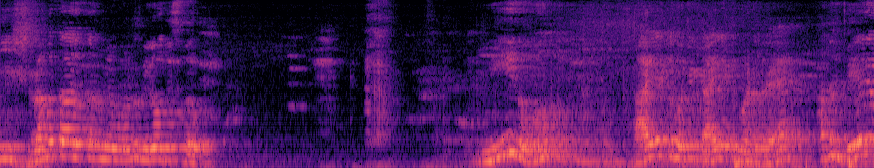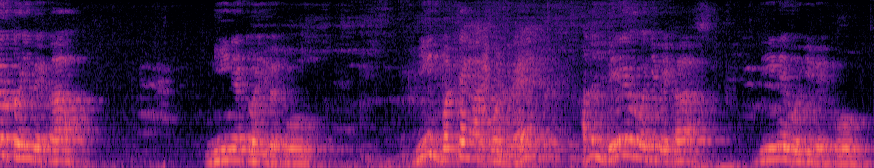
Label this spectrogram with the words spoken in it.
ಈ ಶ್ರಮ ತಾರತಮ್ಯವನ್ನು ವಿರೋಧಿಸಿದವರು. ನೀನು ಟಾಯ್ಲೆಟ್ ಹೋಗಿ ಟಾಯ್ಲೆಟ್ ಮಾಡಿದ್ರೆ ಅದನ್ನು ಬೇರೆಯವ್ರು ತೊಳಿಬೇಕಾ? ನೀನೇ ತೊಳಿಬೇಕು. ನೀನು ಬಟ್ಟೆ ಹಾಕೊಂಡ್ರೆ ಅದನ್ನು ಬೇರೆಯವ್ರು ಒಗಿಬೇಕಾ? ನೀನೇ ಒಗಿಬೇಕು.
